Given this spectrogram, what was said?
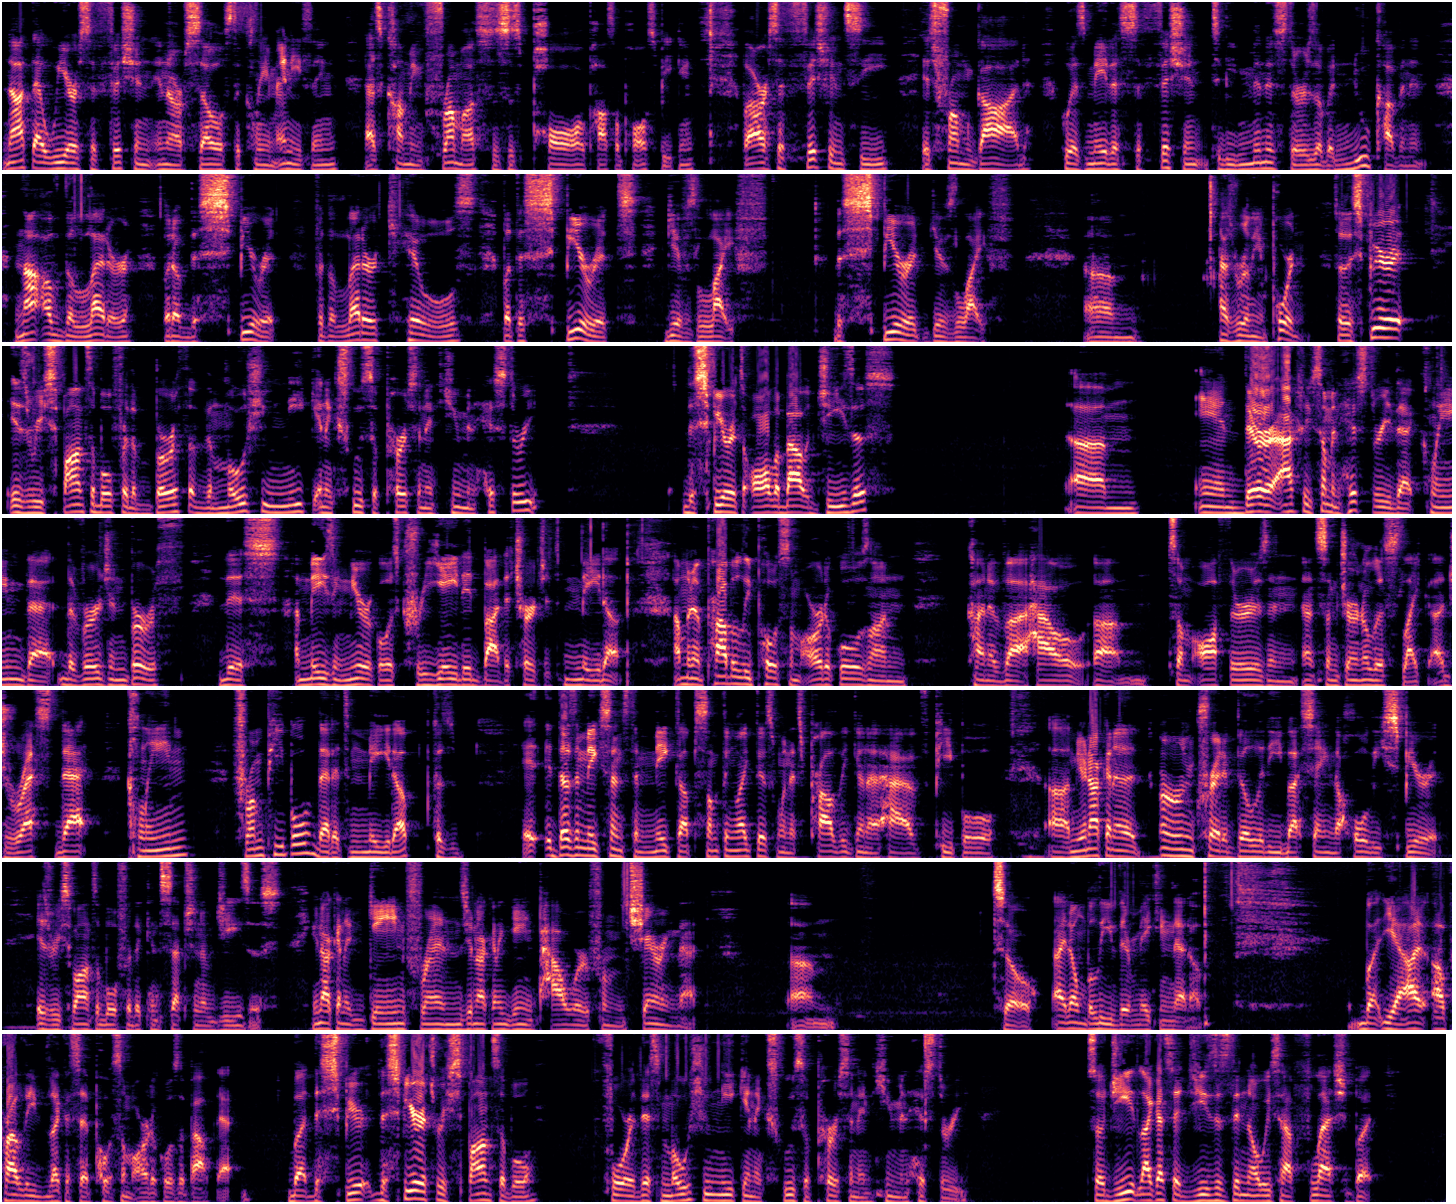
Not that we are sufficient in ourselves to claim anything as coming from us. This is Paul, Apostle Paul speaking. But our sufficiency is from God who has made us sufficient to be ministers of a new covenant, not of the letter, but of the spirit. For the letter kills, but the spirit gives life. The spirit gives life. Um, that's really important. So the spirit is responsible for the birth of the most unique and exclusive person in human history. The Spirit's all about Jesus. Um, and there are actually some in history that claim that the virgin birth, this amazing miracle, is created by the church. It's made up. I'm going to probably post some articles on kind of uh, how um, some authors and, and some journalists like address that claim from people that it's made up because it, it, doesn't make sense to make up something like this when it's probably gonna have people um, you're not gonna earn credibility by saying the holy spirit is responsible for the conception of jesus you're not gonna gain friends you're not gonna gain power from sharing that um, so I don't believe they're making that up. But yeah, I, will probably, like I said, post some articles about that. But the spirit, the spirit's responsible for this most unique and exclusive person in human history. So, G, like I said, Jesus didn't always have flesh, but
